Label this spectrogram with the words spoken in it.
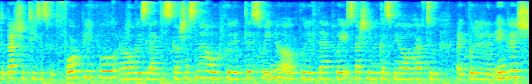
the bachelor thesis with four people. There are always like discussions. Now we put it this way. No, put it that way. Especially because we all have to like put it in English,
